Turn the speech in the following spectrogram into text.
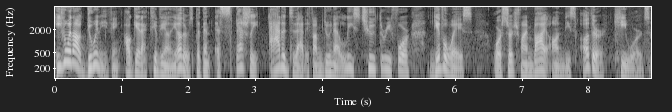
even without doing anything, I'll get activity on the others. But then, especially added to that, if I'm doing at least two, three, four giveaways or search, find, buy on these other keywords,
